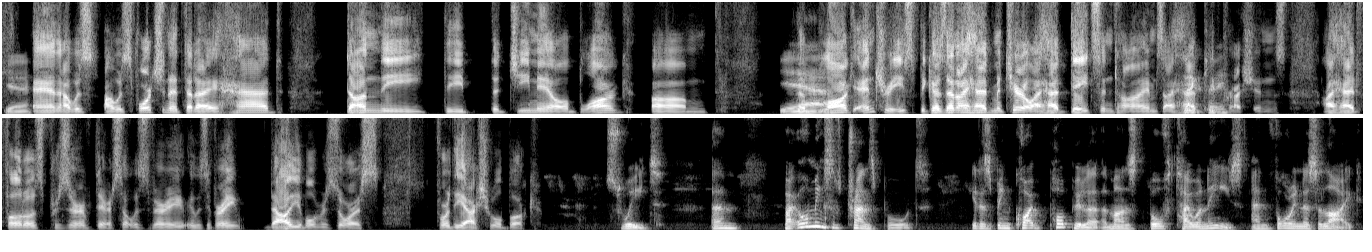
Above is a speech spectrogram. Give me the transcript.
yeah. and I was I was fortunate that I had done the the the Gmail blog um Yeah. the blog entries because then I had material I had dates and times I had impressions I had photos preserved there so it was very it was a very valuable resource for the actual book Sweet. Um, by all means of transport, it has been quite popular amongst both Taiwanese and foreigners alike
